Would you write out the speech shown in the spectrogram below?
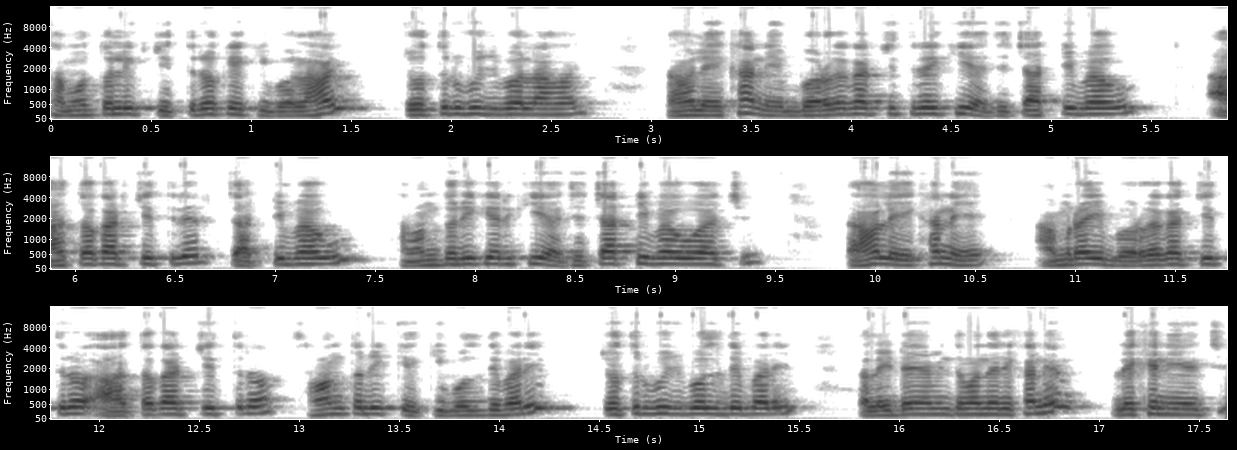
সমতলিক চিত্রকে কি বলা হয়? চতুর্ভুজ বলা হয়। তাহলে এখানে বর্গাকার চিত্রে কি আছে? চারটি বাহু। আয়তকার চিত্রের চারটি বাহু। সামান্তরিকের কি আছে? চারটি বাহু আছে। তাহলে এখানে আমরা এই বর্গাকার চিত্র, আয়তকার চিত্র, সামান্তরিককে কি বলতে পারি? চতুর্ভুজ বলতে পারি। তাহলে এটাই আমি তোমাদের এখানে লিখে নিয়েছি।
